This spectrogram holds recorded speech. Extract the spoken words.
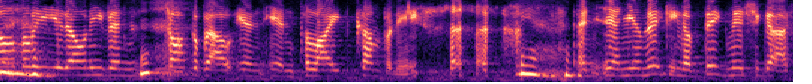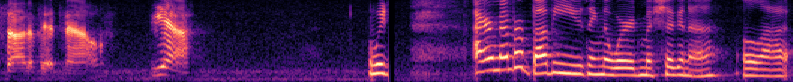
normally you don't even talk about in in polite company. Yeah. and and you're making a big mishigas out of it now. Yeah. Would I remember Bubby using the word Mashugana a lot.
